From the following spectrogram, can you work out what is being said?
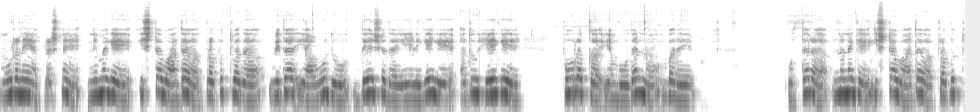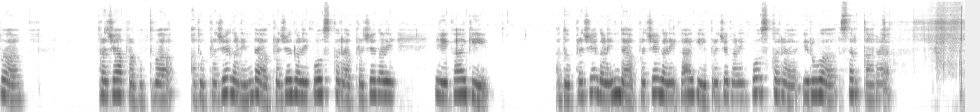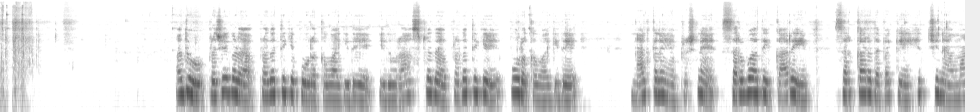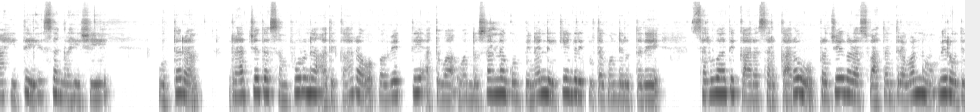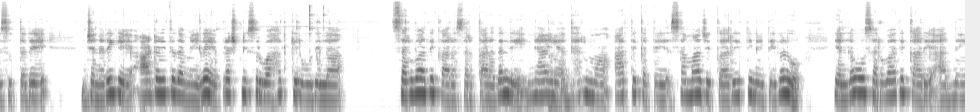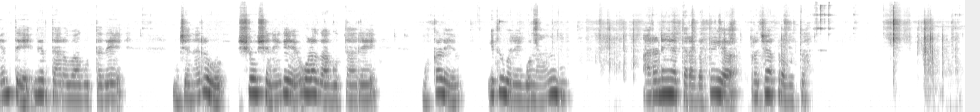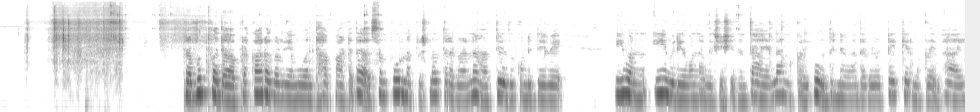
ಮೂರನೆಯ ಪ್ರಶ್ನೆ, ನಿಮಗೆ ಇಷ್ಟವಾದ ಪ್ರಭುತ್ವದ ವಿಧ ಯಾವುದು? ದೇಶದ ಏಳಿಗೆಗೆ ಅದು ಹೇಗೆ ಪೂರಕ ಎಂಬುದನ್ನು ಬರೆ. ಉತ್ತರ, ನನಗೆ ಇಷ್ಟವಾದ ಪ್ರಭುತ್ವ ಪ್ರಜಾಪ್ರಭುತ್ವ. ಅದು ಪ್ರಜೆಗಳಿಂದ ಪ್ರಜೆಗಳಿಗೋಸ್ಕರ, ಪ್ರಜೆಗಳಿಗಾಗಿ, ಅದು ಪ್ರಜೆಗಳಿಂದ ಪ್ರಜೆಗಳಿಗಾಗಿ, ಪ್ರಜೆಗಳಿಗೋಸ್ಕರ ಇರುವ ಸರ್ಕಾರ. ಅದು ಪ್ರಜೆಗಳ ಪ್ರಗತಿಗೆ ಪೂರಕವಾಗಿದೆ. ಇದು ರಾಷ್ಟ್ರದ ಪ್ರಗತಿಗೆ ಪೂರಕವಾಗಿದೆ. ನಾಲ್ಕನೆಯ ಪ್ರಶ್ನೆ, ಸರ್ವಾಧಿಕಾರಿ ಸರ್ಕಾರದ ಬಗ್ಗೆ ಹೆಚ್ಚಿನ ಮಾಹಿತಿ ಸಂಗ್ರಹಿಸಿ. ಉತ್ತರ ರಾಜ್ಯದ ಸಂಪೂರ್ಣ ಅಧಿಕಾರ ಒಬ್ಬ ವ್ಯಕ್ತಿ ಅಥವಾ ಒಂದು ಸಣ್ಣ ಗುಂಪಿನಲ್ಲಿ ಕೇಂದ್ರೀಕೃತಗೊಂಡಿರುತ್ತದೆ. ಸರ್ವಾಧಿಕಾರ ಸರ್ಕಾರವು ಪ್ರಜೆಗಳ ಸ್ವಾತಂತ್ರ್ಯವನ್ನು ವಿರೋಧಿಸುತ್ತದೆ. ಜನರಿಗೆ ಆಡಳಿತದ ಮೇಲೆ ಪ್ರಶ್ನಿಸುವ ಹಕ್ಕಿರುವುದಿಲ್ಲ. ಸರ್ವಾಧಿಕಾರ ಸರ್ಕಾರದಲ್ಲಿ ನ್ಯಾಯ, ಧರ್ಮ, ಆರ್ಥಿಕತೆ, ಸಾಮಾಜಿಕ ರೀತಿನೀತಿಗಳು ಎಲ್ಲವೂ ಸರ್ವಾಧಿಕಾರಿ ಆಜ್ಞೆಯಂತೆ ನಿರ್ಧಾರವಾಗುತ್ತದೆ. ಜನರು ಶೋಷಣೆಗೆ ಒಳಗಾಗುತ್ತಾರೆ. ಮಕ್ಕಳೇ, ಇದುವರೆಗೂ ನಾವು ಆರನೆಯ ತರಗತಿಯ ಪ್ರಜಾಪ್ರಭುತ್ವ ಪ್ರಭುತ್ವದ ಪ್ರಕಾರಗಳು ಎಂಬುವಂತಹ ಪಾಠದ ಸಂಪೂರ್ಣ ಪ್ರಶ್ನೋತ್ತರಗಳನ್ನು ತಿಳಿದುಕೊಂಡಿದ್ದೇವೆ. ಈ ಒನ್, ಈ ವಿಡಿಯೋವನ್ನು ವೀಕ್ಷಿಸಿದಂತಹ ಎಲ್ಲ ಮಕ್ಕಳಿಗೂ ಧನ್ಯವಾದಗಳು. ಟೇಕ್ ಕೇರ್ ಮಕ್ಕಳೇ ಬಾಯ್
